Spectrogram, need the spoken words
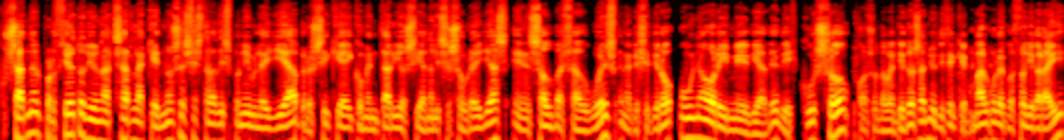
Shatner, por cierto, dio una charla que no sé si estará disponible ya, pero sí que hay comentarios y análisis sobre ellas en South by Southwest, en la que se tiró una hora y media de discurso, con sus 92 años, dicen que algo le costó llegar ahí,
